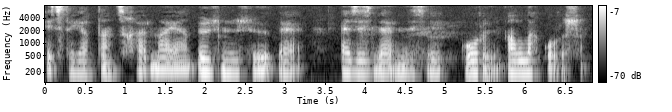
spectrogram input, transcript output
heç də yaddan çıxarmayın. Özünüzü və əzizlərinizi qoruyun. Allah qorusun.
